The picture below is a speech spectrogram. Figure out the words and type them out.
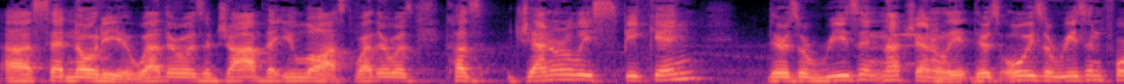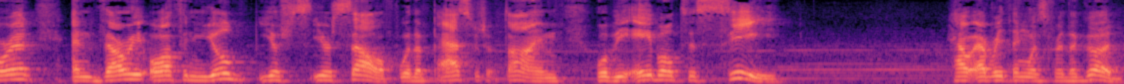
uh, said no to you, whether it was a job that you lost, whether it was, because generally speaking, there's a reason, not generally, there's always a reason for it, and very often you'll yourself, with a passage of time, will be able to see how everything was for the good.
